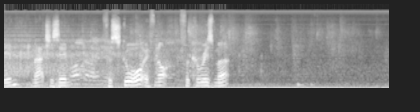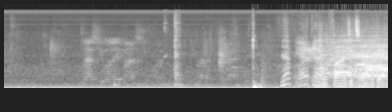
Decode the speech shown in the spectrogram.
Im matches him for score, if not for charisma. Yep, right And he finds a 10 again.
